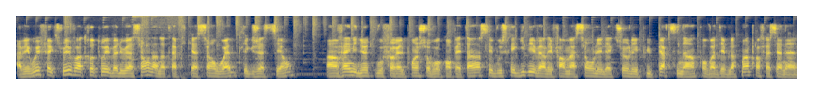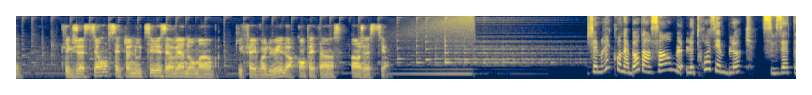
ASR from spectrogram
Avez-vous effectué votre auto-évaluation dans notre application web Clic Gestion? En 20 minutes, vous ferez le point sur vos compétences et vous serez guidé vers les formations ou les lectures les plus pertinentes pour votre développement professionnel. Clic Gestion, c'est un outil réservé à nos membres qui fait évoluer leurs compétences en gestion. J'aimerais qu'on aborde ensemble le troisième bloc, si vous êtes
